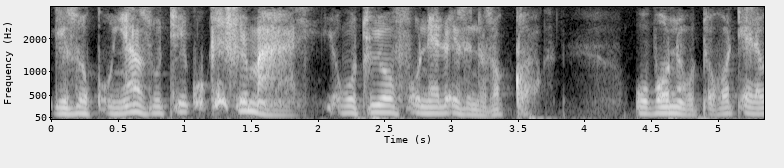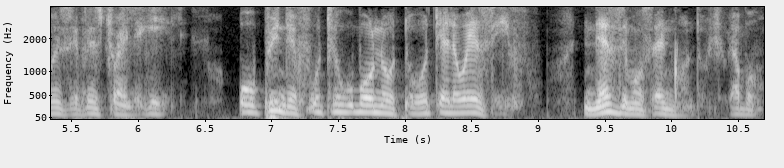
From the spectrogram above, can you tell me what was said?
ngizogunyaza ukuthi kukhishwe imali yokuthi uyofunelwa izinto zokugqoka ubone udokotela wezifo ezijwayelekile uphinde futhi ubone udokotela wezifo nezimo sengqondo nje uyabo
